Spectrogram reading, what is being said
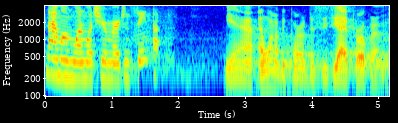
Nine one one. What's your emergency? Yeah, I want to be part of the CCI program.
